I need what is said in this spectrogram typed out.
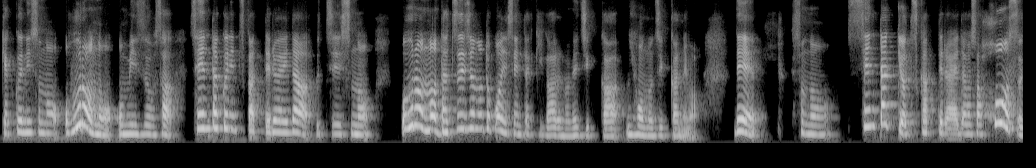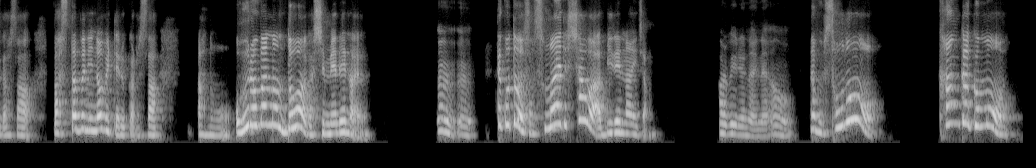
逆にそのお風呂のお水をさ洗濯に使ってる間うちそのお風呂の脱衣所のところに洗濯機があるのね、実家、日本の実家には。で、その洗濯機を使ってる間はさ、ホースがさ、バスタブに伸びてるからさ、あのお風呂場のドアが閉めれないの。っうんうん。てことはさ、その間シャワー浴びれないじゃん。浴びれないね。うん。でもその感覚も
